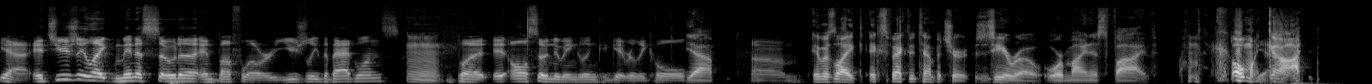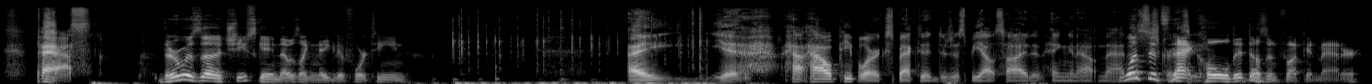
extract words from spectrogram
Yeah, it's usually like Minnesota and Buffalo are usually the bad ones, Mm, but it also New England can get really cold. yeah. Um, It was like expected temperature 0 or minus 5. I'm like, "Oh my Yeah. god." Pass. there was a Chiefs game that was like negative 14. I yeah, how how people are expected to just be outside and hanging out in that. Once it's that cold, it doesn't fucking matter.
